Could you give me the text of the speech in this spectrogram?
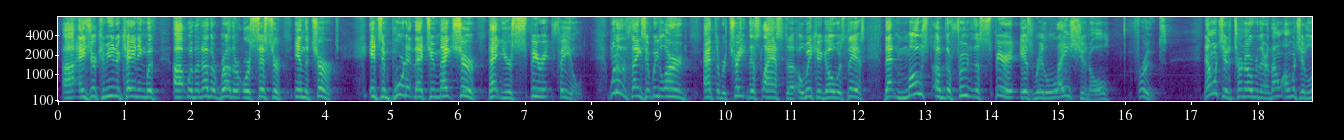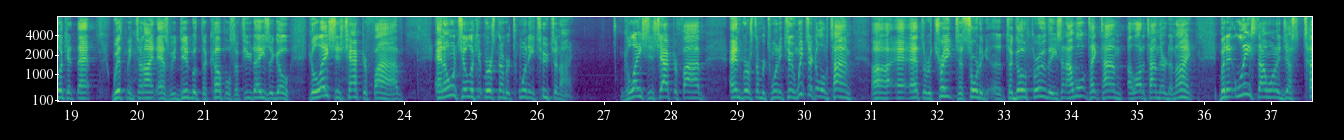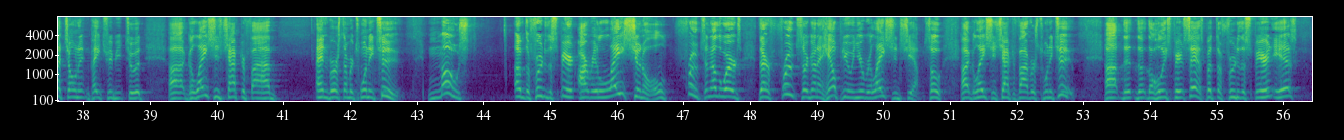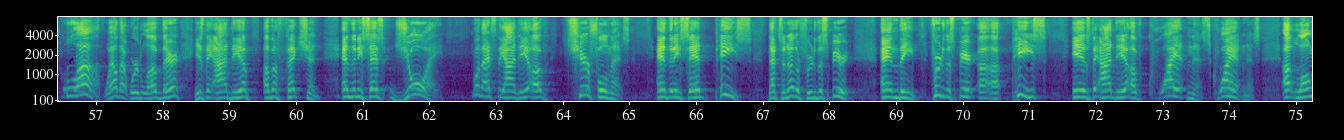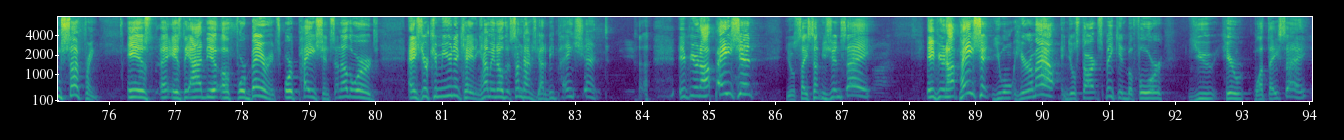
uh, as you're communicating with, uh, with another brother or sister in the church, it's important that you make sure that you're spirit filled. One of the things that we learned at the retreat this last uh, a week ago was this that most of the fruit of the Spirit is relational fruits. Now, I want you to turn over there and I want you to look at that with me tonight as we did with the couples a few days ago. Galatians chapter 5, and I want you to look at verse number 22 tonight. Galatians chapter 5 and verse number 22. And we took a little time uh, at the retreat to sort of uh, to go through these, and I won't take time a lot of time there tonight, but at least I want to just touch on it and pay tribute to it. Uh, Galatians chapter 5 and verse number 22. Most of the fruit of the Spirit are relational fruits. In other words, they're fruits are going to help you in your relationship. So, uh, Galatians chapter 5, verse 22, uh, the, the, the Holy Spirit says, But the fruit of the Spirit is love. Well, that word love there is the idea of affection. And then he says joy. Well, that's the idea of cheerfulness. And then he said peace. That's another fruit of the Spirit. And the fruit of the Spirit, uh, uh, peace, is the idea of quietness, quietness. Uh, long suffering is, uh, is the idea of forbearance or patience. In other words, as you're communicating, how many know that sometimes you got to be patient? if you're not patient, You'll say something you shouldn't say. If you're not patient, you won't hear them out and you'll start speaking before you hear what they say.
